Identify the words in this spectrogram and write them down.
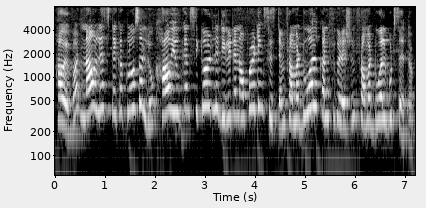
However, now let's take a closer look how you can securely delete an operating system from a dual configuration from a dual boot setup.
